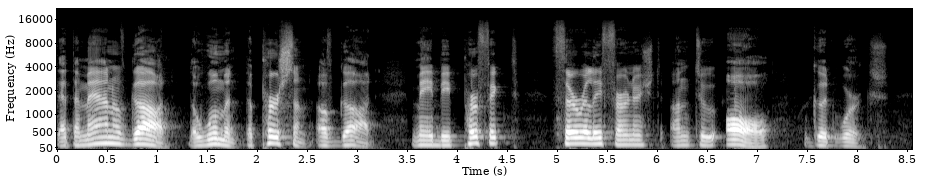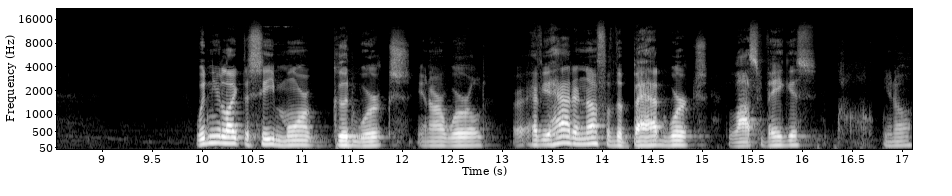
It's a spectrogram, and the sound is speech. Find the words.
That the man of God, the woman, the person of God may be perfect, thoroughly furnished unto all good works. Wouldn't you like to see more good works in our world? Have you had enough of the bad works? Las Vegas, you know,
